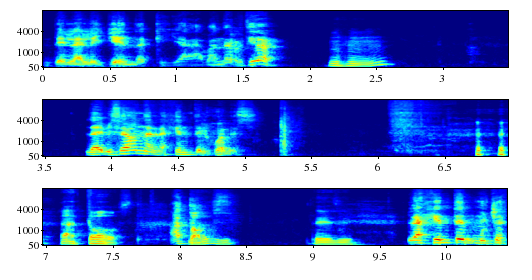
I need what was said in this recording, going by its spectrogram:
de la leyenda que ya van a retirar. Le avisaron a la gente el jueves. a todos. A todos. Sí, sí la gente, mucha,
